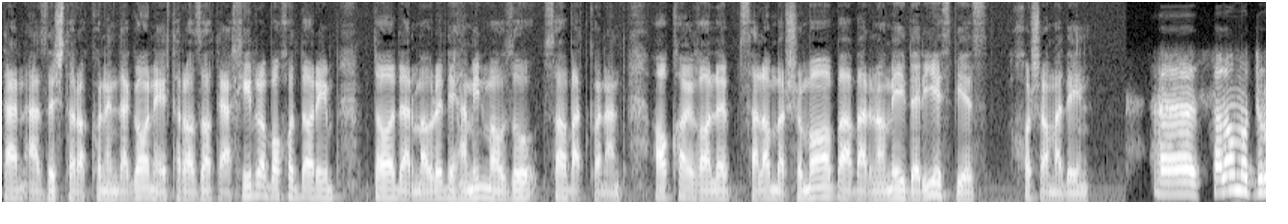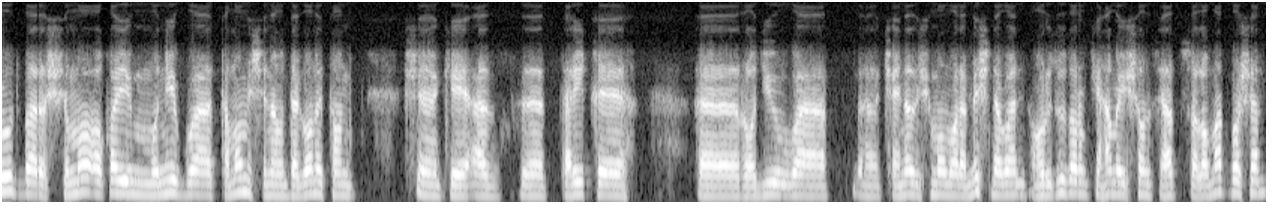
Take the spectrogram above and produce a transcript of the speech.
تن از اشتراک کنندگان اعتراضات اخیر را با خود داریم تا در مورد همین موضوع صحبت کنند. آقای غالب سلام بر شما. به برنامه دری SBS خوش آمدین. سلام و درود بر شما آقای منیب و تمام شنوندگانتان که از طریق رادیو و channel شما ما را میشنوند. آرزو دارم که همه ایشان صحت و سلامت باشند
